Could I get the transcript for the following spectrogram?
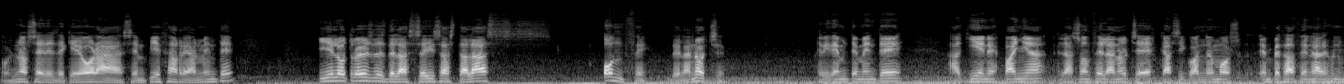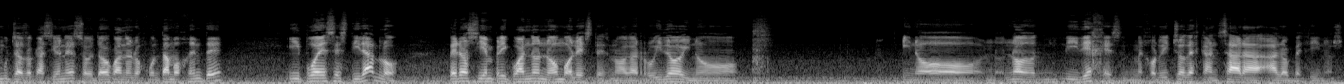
pues no sé desde qué hora se empieza realmente. Y el otro es desde las 6 hasta las 11 de la noche. Evidentemente, aquí en España, las 11 de la noche es casi cuando hemos empezado a cenar en muchas ocasiones, sobre todo cuando nos juntamos gente, y puedes estirarlo pero siempre y cuando no molestes, no hagas ruido y no y no, no, y dejes, mejor dicho, descansar a, los vecinos.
